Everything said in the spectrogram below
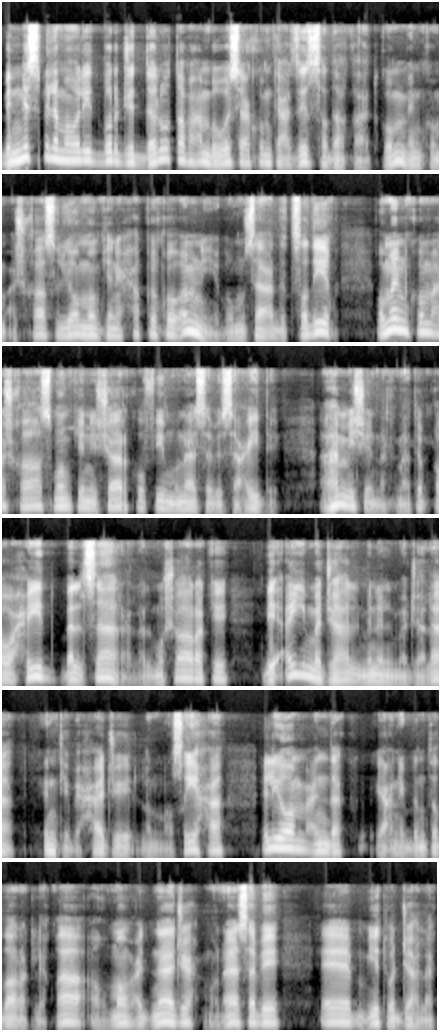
بالنسبة لمواليد برج الدلو طبعا بوسعكم تعزيز صداقاتكم. منكم أشخاص اليوم ممكن يحققوا أمنية بمساعدة صديق ومنكم أشخاص ممكن يشاركوا في مناسبة سعيدة. أهم شيء أنك ما تبقى وحيد بل سارع للمشاركة بأي مجال من المجالات. أنت بحاجة للنصيحة. اليوم عندك يعني بانتظارك لقاء أو موعد ناجح مناسبة يتوجه لك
